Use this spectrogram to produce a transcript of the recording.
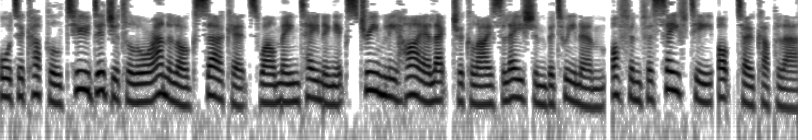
or to couple two digital or analog circuits while maintaining extremely high electrical isolation between them, often for safety optocoupler.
